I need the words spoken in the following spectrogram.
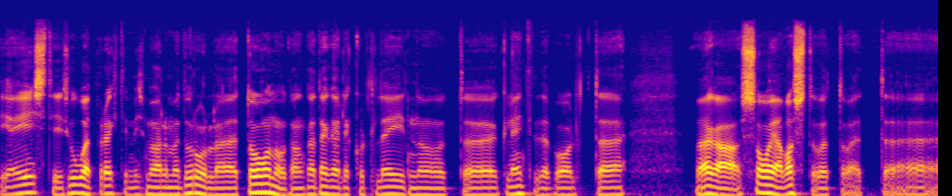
ja Eestis uued projektid, mis me oleme turule toonud, on ka tegelikult leidnud klientide poolt äh, väga sooja vastuvõtu, et äh,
